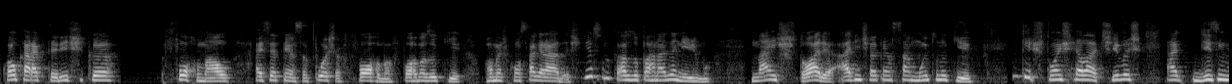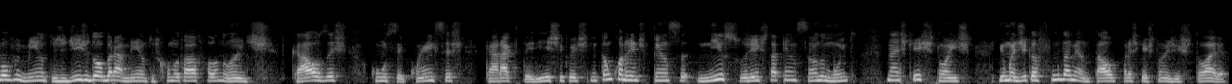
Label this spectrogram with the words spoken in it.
Qual característica formal. Aí você pensa, poxa, forma, formas o quê? Formas consagradas. Isso no caso do parnasianismo. Na história, a gente vai pensar muito no que? Em questões relativas a desenvolvimentos, desdobramentos, como eu estava falando antes. Causas, consequências, características. Então, quando a gente pensa nisso, a gente está pensando muito nas questões. E uma dica fundamental para as questões de história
